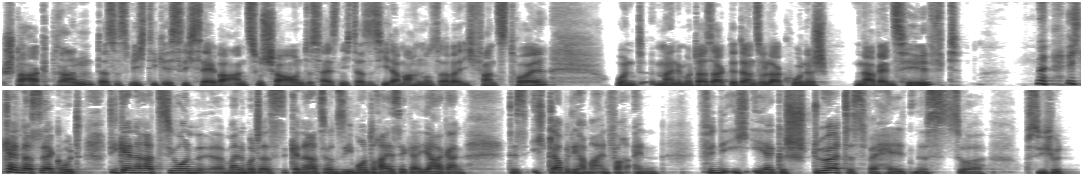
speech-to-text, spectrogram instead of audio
stark dran, dass es wichtig ist, sich selber anzuschauen. Das heißt nicht, dass es jeder machen muss, aber ich fand's toll. Und meine Mutter sagte dann so lakonisch, na, wenn's hilft. Ich kenne das sehr gut. Die Generation, äh, meine Mutter ist Generation 37er Jahrgang. Das, ich glaube, die haben einfach ein, finde ich, eher gestörtes Verhältnis zur Psychotherapie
